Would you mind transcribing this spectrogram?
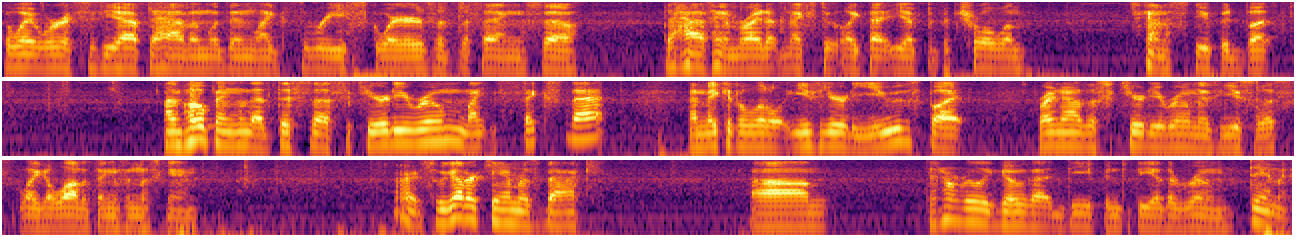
The way it works is you have to have him within like three squares of the thing, so to have him right up next to it like that, you have to patrol him. Kind of stupid, but I'm hoping that this uh, security room might fix that and make it a little easier to use, but right now the security room is useless, like a lot of things in this game. Alright, so we got our cameras back. Um, they don't really go that deep into the other room. Damn it.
